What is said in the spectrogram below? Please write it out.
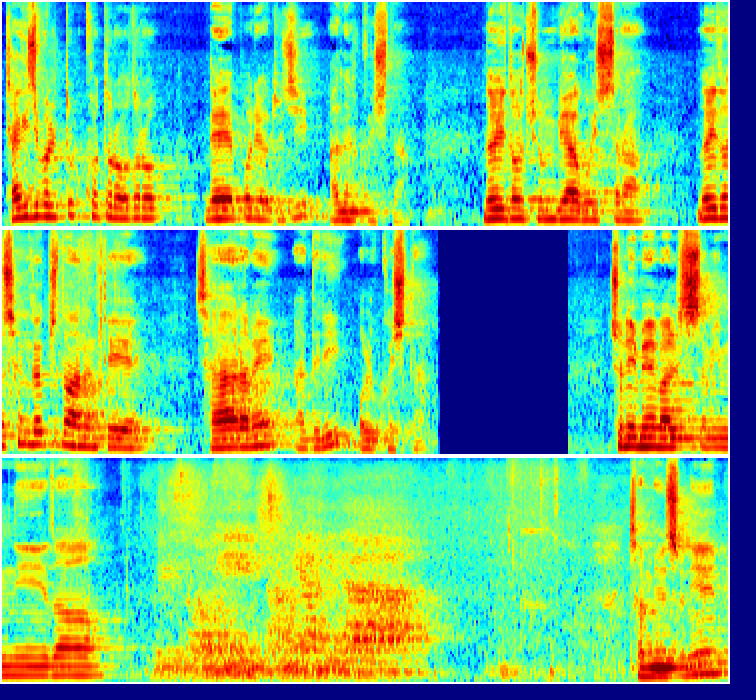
자기 집을 뚫고 들어오도록 내버려 두지 않을 것이다. 너희도 준비하고 있어라. 너희도 생각지도 않은 때에 사람의 아들이 올 것이다. 주님의 말씀입니다. 참 예수님,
